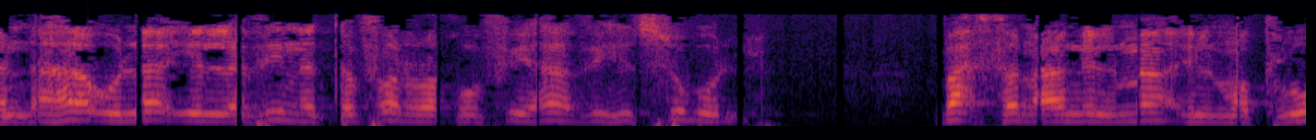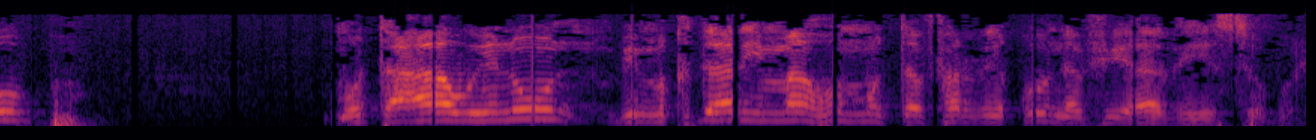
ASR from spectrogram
أن هؤلاء الذين تفرقوا في هذه السبل بحثا عن الماء المطلوب متعاونون بمقدار ما هم متفرقون في هذه السبل.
